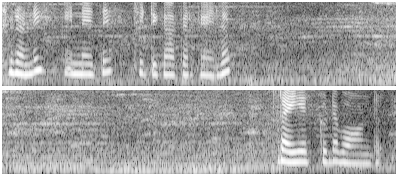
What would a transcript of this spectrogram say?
చూడండి ఇన్నైతే చిట్టి కాకరకాయలు. ఫ్రై చేసుకుంటే బాగుంటుంది.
